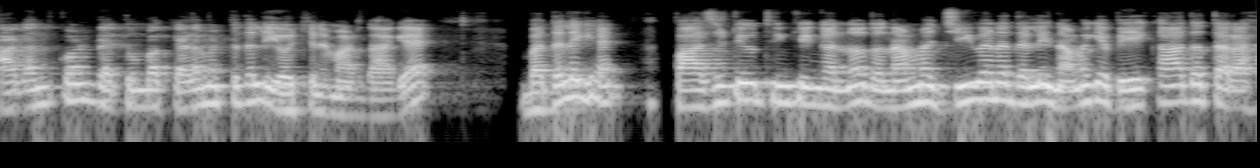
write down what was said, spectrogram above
ಹಾಗಂದ್ಕೊಂಡ್ರೆ ತುಂಬಾ ಕೆಳಮಟ್ಟದಲ್ಲಿ ಯೋಚನೆ ಮಾಡಿದ ಹಾಗೆ ಬದಲಿಗೆ ಪಾಸಿಟಿವ್ ಥಿಂಕಿಂಗ್ ಅನ್ನೋದು ನಮ್ಮ ಜೀವನದಲ್ಲಿ ನಮಗೆ ಬೇಕಾದ ತರಹ,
